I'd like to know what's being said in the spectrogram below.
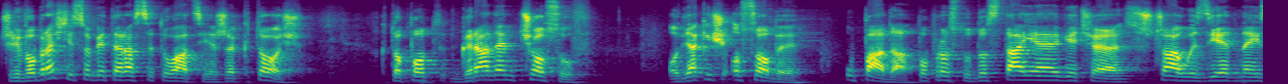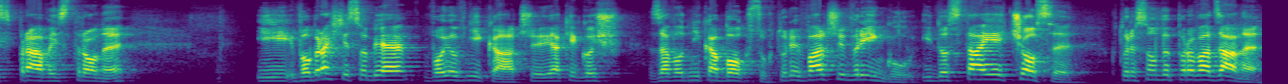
Czyli wyobraźcie sobie teraz sytuację, że ktoś, kto pod gradem ciosów od jakiejś osoby upada, po prostu dostaje, wiecie, strzały z jednej, z prawej strony i wyobraźcie sobie wojownika, czy jakiegoś zawodnika boksu, który walczy w ringu i dostaje ciosy, które są wyprowadzane.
